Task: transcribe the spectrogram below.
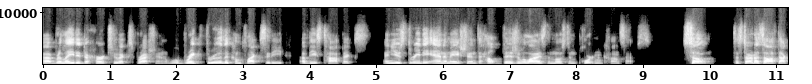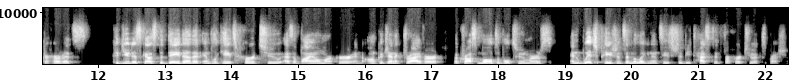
uh, related to HER2 expression. We'll break through the complexity of these topics and use 3D animation to help visualize the most important concepts. So, to start us off, Dr. Hurvitz, could you discuss the data that implicates HER2 as a biomarker and oncogenic driver across multiple tumors and which patients and malignancies should be tested for HER2 expression?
